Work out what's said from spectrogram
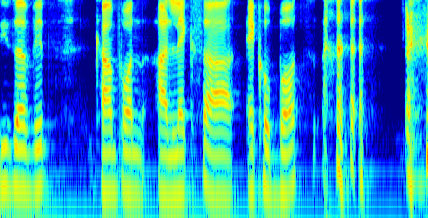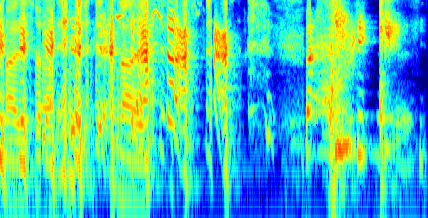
dieser Witz kam von Alexa EchoBots. Alter. nice.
